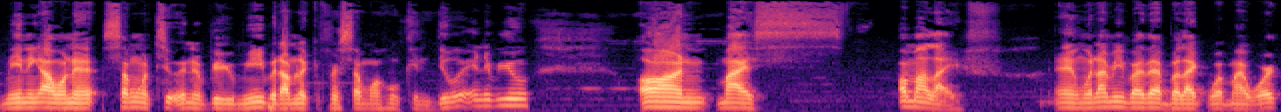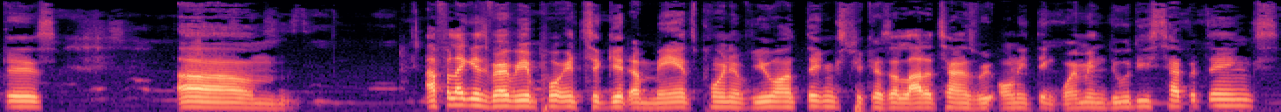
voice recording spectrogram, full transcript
meaning I want someone to interview me, but I'm looking for someone who can do an interview on my on my life, and what I mean by that, but like what my work is. Um, I feel like it's very important to get a man's point of view on things because a lot of times we only think women do these type of things.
